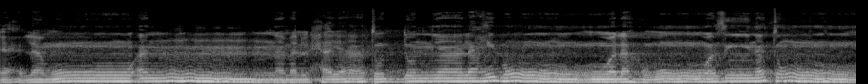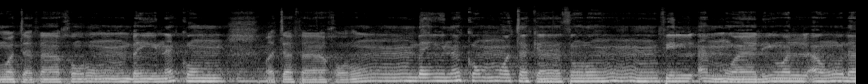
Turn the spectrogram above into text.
اعلموا أنما الحياة الدنيا لعب ولهو وزينة وتفاخر بينكم وتفاخر بينكم وتكاثر في الأموال والأولاد.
